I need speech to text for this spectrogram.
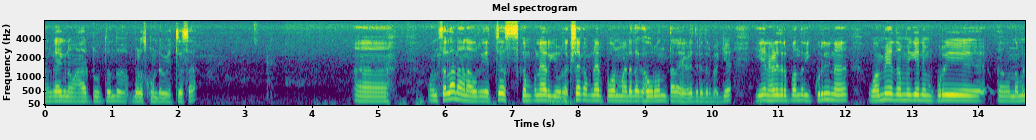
ಹಂಗಾಗಿ ನಾವು ಆರ್ ಟೂ ತಂದು ಬಳಸ್ಕೊಂಡೇವೆ ಎಚ್ ಎಸ್. ಒಂದು ಸಲ ನಾನು ಅವ್ರು ಎಚ್ ಎಸ್ ಕಂಪ್ನಿಯವ್ರಿಗೆ, ಇವ್ರು ರಕ್ಷಾ ಕಂಪ್ನಿಯವ್ರು ಫೋನ್ ಮಾಡಿದಾಗ ಅವ್ರು ಒಂದು ಥರ ಹೇಳಿದ್ರು ಇದ್ರ ಬಗ್ಗೆ. ಏನು ಹೇಳಿದ್ರಪ್ಪ ಅಂದ್ರೆ, ಈ ಕುರಿನ ಒಮ್ಮೆ ದಮ್ಮಿಗೆ ನಿಮ್ಮ ಕುರಿ ಒಂದು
